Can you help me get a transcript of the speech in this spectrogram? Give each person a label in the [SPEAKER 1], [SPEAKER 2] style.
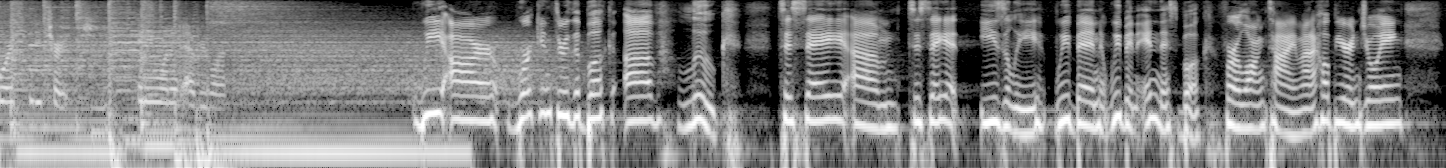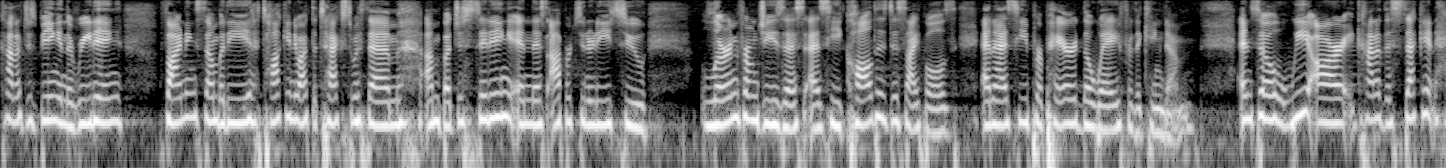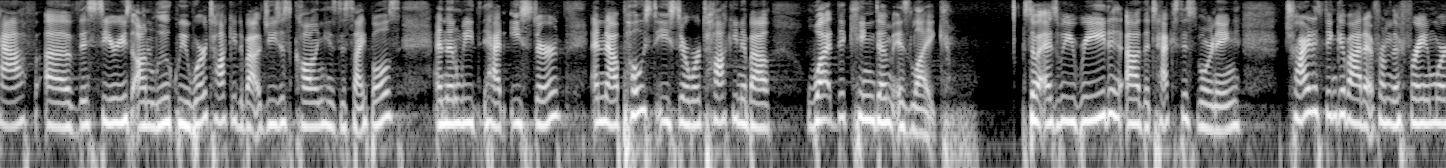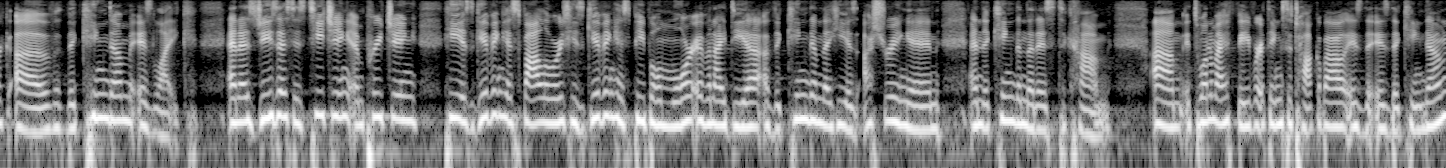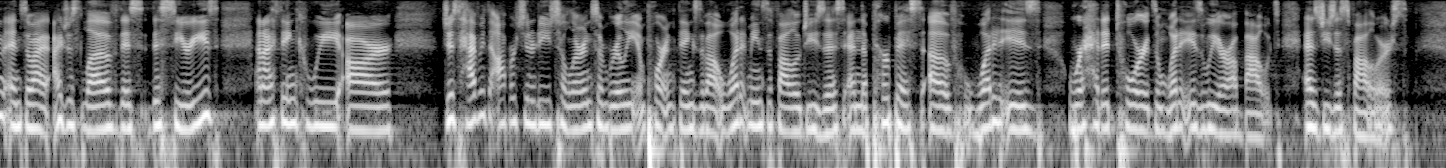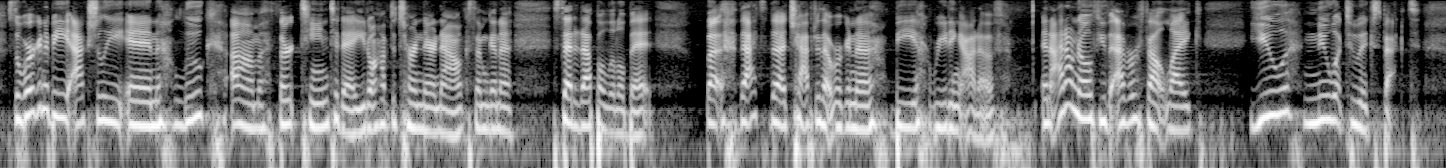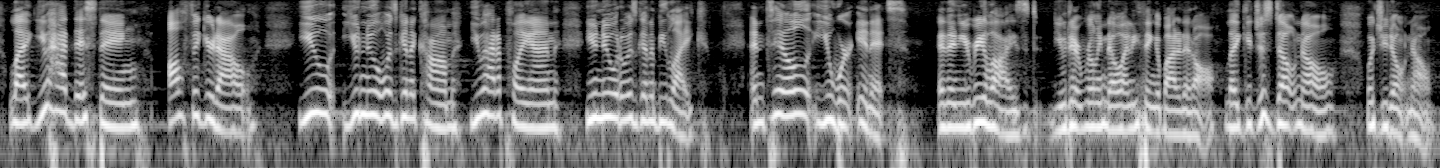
[SPEAKER 1] Forest City Church. Anyone and everyone.
[SPEAKER 2] We are working through the book of Luke. To say um, to say it easily, we've been we've been in this book for a long time, and I hope you're enjoying kind of just being in the reading, finding somebody, talking about the text with them, um, but just sitting in this opportunity to learn from Jesus as he called his disciples and as he prepared the way for the kingdom. And so we are kind of the second half of this series on Luke. We were talking about Jesus calling his disciples, and then we had Easter. And now, post Easter, we're talking about what the kingdom is like. So, as we read uh, the text this morning, try to think about it from the framework of the kingdom is like. And as Jesus is teaching and preaching, he is giving his followers, he's giving his people more of an idea of the kingdom that he is ushering in and the kingdom that is to come. Um, it's one of my favorite things to talk about is the, is the kingdom. And so I, I just love this, this series. And I think we are just having the opportunity to learn some really important things about what it means to follow Jesus and the purpose of what it is we're headed towards and what it is we are about as Jesus followers. So, we're going to be actually in Luke um, 13 today. You don't have to turn there now because I'm going to set it up a little bit. But that's the chapter that we're going to be reading out of. And I don't know if you've ever felt like you knew what to expect. Like you had this thing all figured out you, you knew it was going to come, you had a plan, you knew what it was going to be like until you were in it. And then you realized you didn't really know anything about it at all. Like you just don't know what you don't know.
